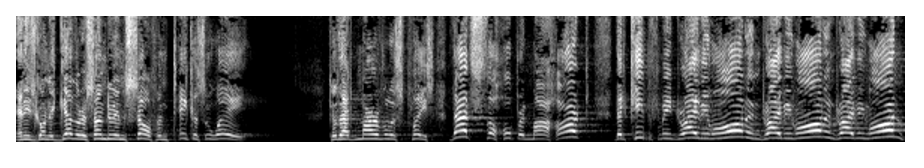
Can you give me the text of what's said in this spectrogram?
and he's going to gather us unto himself and take us away to that marvelous place. That's the hope in my heart that keeps me driving on and driving on and driving on,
